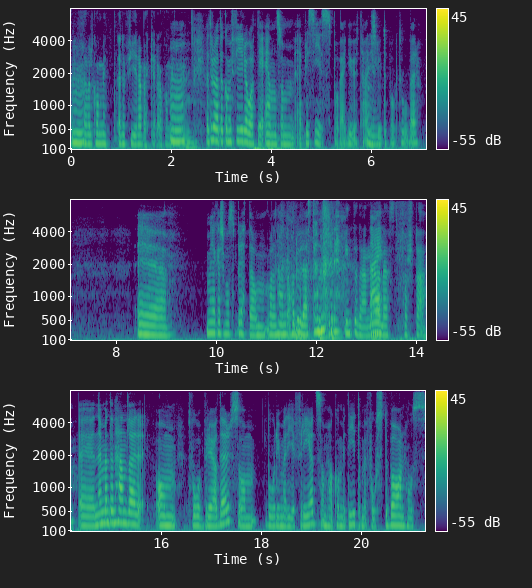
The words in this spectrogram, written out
Mm. Det har väl kommit, är det fyra böcker det har kommit Mm. nu? Mm. Jag tror att det kommer fyra och att det är en som är precis på väg ut här i Mm. slutet på oktober. Eh, men jag kanske måste berätta om vad den handlar Har du läst den? Inte den, jag Nej. har läst första. Eh, nej men den handlar om två bröder som bor i Mariefred som har kommit dit. De är fosterbarn hos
